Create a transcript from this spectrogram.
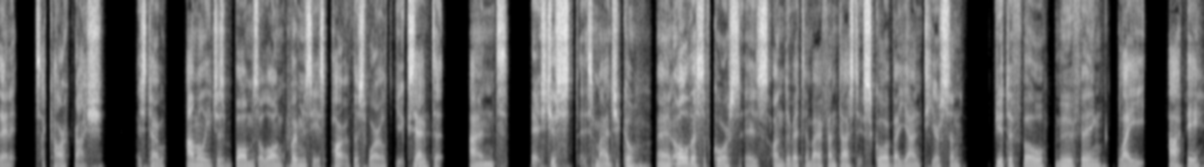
then it's a car crash. It's terrible. Amelie just bombs along. Whimsy is part of this world. You accept it, and it's just it's magical. And all of this, of course, is underwritten by a fantastic score by Yann Tiersen. Beautiful, moving, light, happy.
